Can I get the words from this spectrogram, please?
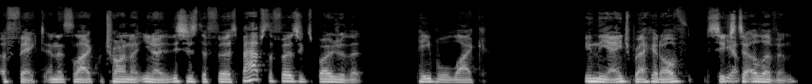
effect, and it's like we're trying to, you know, this is the first, perhaps the first exposure that people like in the age bracket of six Yep. to eleven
